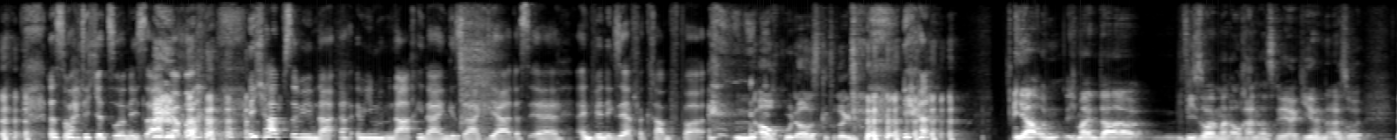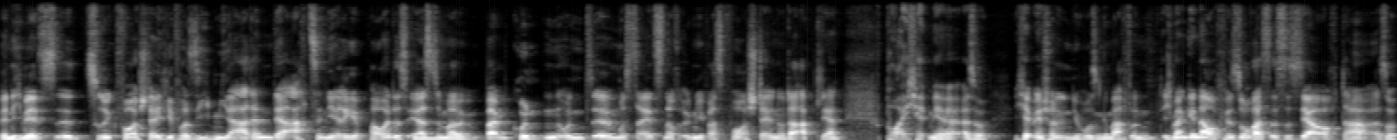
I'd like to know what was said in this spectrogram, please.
das wollte ich jetzt so nicht sagen, aber ich habe es ihm, ihm im Nachhinein gesagt, ja, dass er ein wenig sehr verkrampft war. Hm, auch gut ausgedrückt. ja. Ja, und ich meine, da, wie soll man auch anders reagieren? Also, wenn ich mir jetzt äh, zurück vorstelle, hier vor sieben Jahren der 18-jährige Paul das erste mhm. Mal beim Kunden und äh, muss da jetzt noch irgendwie was vorstellen oder abklären, boah, ich hätte mir, also, ich hätte mir schon in die Hosen gemacht. Und ich meine, genau für sowas ist es ja auch da. Also,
